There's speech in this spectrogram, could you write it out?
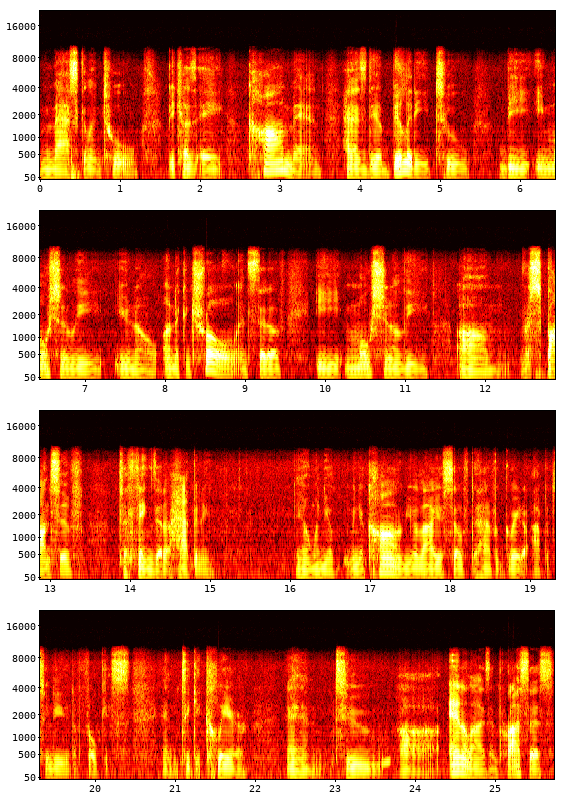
masculine tool because a calm man has the ability to be emotionally, you know, under control instead of emotionally um, responsive to things that are happening. You know, when you're when you're calm, you allow yourself to have a greater opportunity to focus and to get clear and to uh, analyze and process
